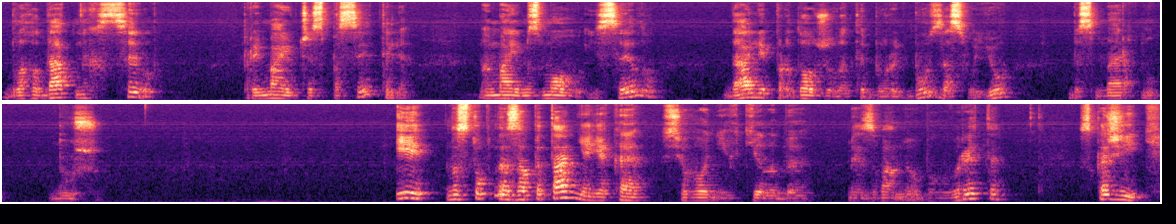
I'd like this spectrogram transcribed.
благодатних сил. Приймаючи Спасителя, ми маємо змогу і силу далі продовжувати боротьбу за свою безсмертну душу. І наступне запитання, яке сьогодні хотіли би ми з вами обговорити. Скажіть,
